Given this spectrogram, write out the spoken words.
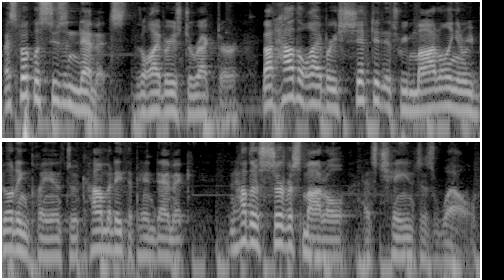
I spoke with Susan Nemitz, the library's director, about how the library shifted its remodeling and rebuilding plans to accommodate the pandemic and how their service model has changed as well.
